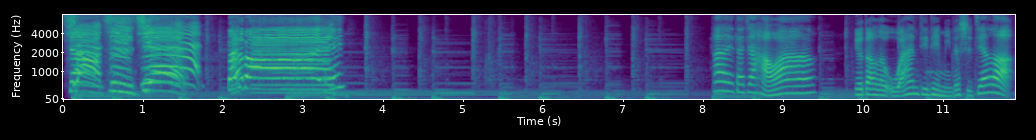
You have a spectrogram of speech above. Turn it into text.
下次见，拜拜。嗨，大家好啊！又到了午安点点名的时间了。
